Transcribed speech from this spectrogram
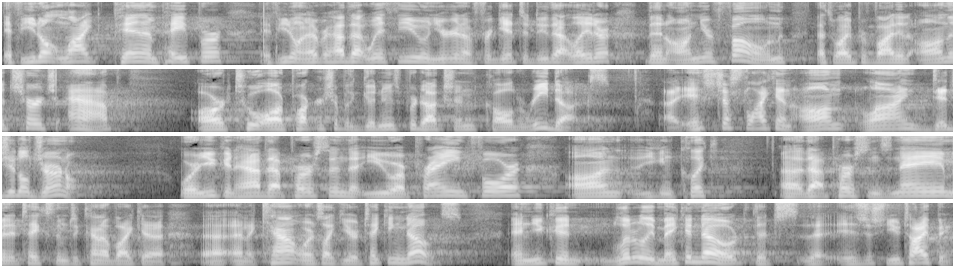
If you don't like pen and paper, if you don't ever have that with you and you're going to forget to do that later, then on your phone, that's why I provided on the church app our tool, our partnership with Good News Production called Redux. Uh, it's just like an online digital journal where you can have that person that you are praying for on, you can click uh, that person's name and it takes them to kind of like a, uh, an account where it's like you're taking notes. And you can literally make a note that's, that is just you typing.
